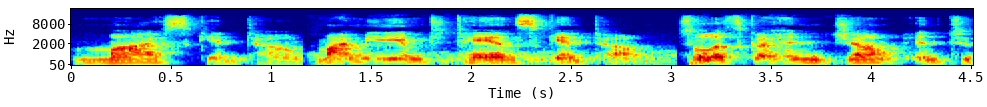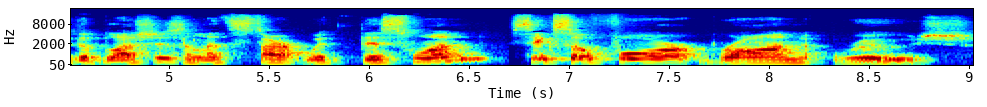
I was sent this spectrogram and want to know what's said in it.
my skin tone, my medium to tan skin tone. So let's go ahead and jump into the blushes and let's start with this one, 604 Brun Rouge.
